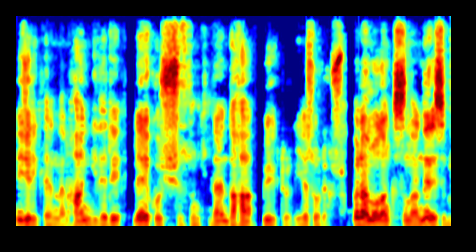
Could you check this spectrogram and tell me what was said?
niceliklerinden hangileri L koşucusununkinden daha büyüktür diye soruyor. Önemli olan kısımlar neresi bu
